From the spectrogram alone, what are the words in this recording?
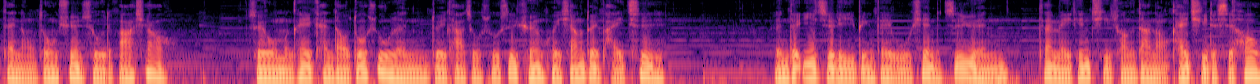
在脑中迅速的发酵，所以我们可以看到，多数人对踏出舒适圈会相对排斥。人的意志力并非无限的资源，在每天起床大脑开启的时候，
